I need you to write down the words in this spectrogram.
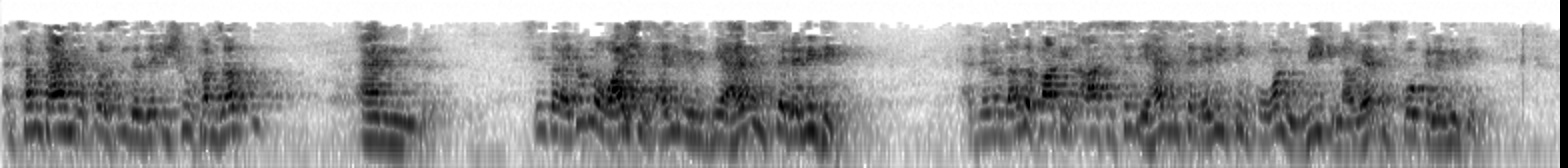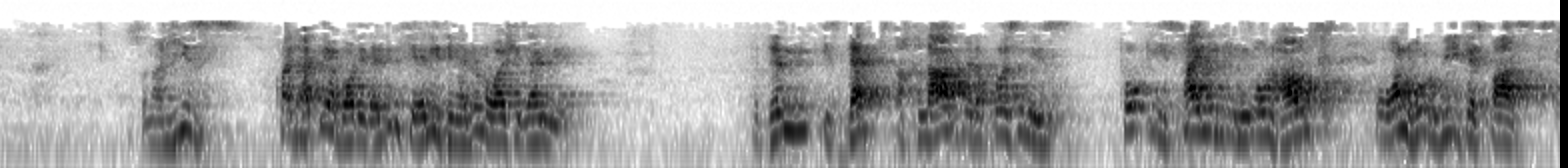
and sometimes a person, there's an issue comes up, and says that I don't know why she's angry with me, I haven't said anything. And then when the other party is asked, he says he hasn't said anything for one week now, he hasn't spoken anything. So now he's quite happy about it, I didn't say anything, I don't know why she's angry. But then is that akhlaq that a person is totally silent in his own house for one whole week has passed.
